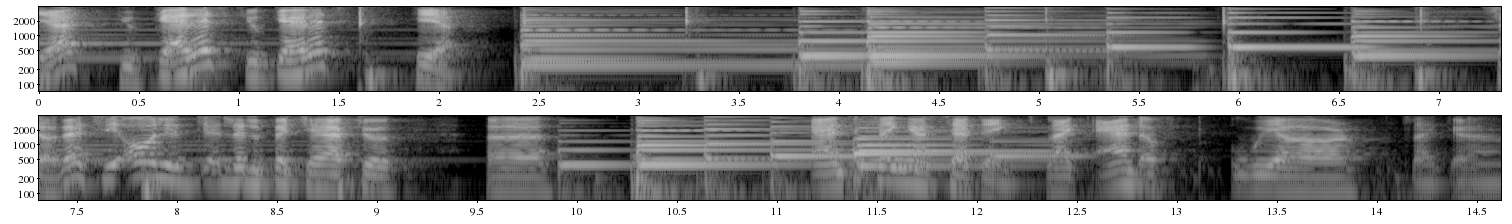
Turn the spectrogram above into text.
Yeah? You get it? You get it? Here. So that's the only little bit you have to uh, and finger setting like and of we are like uh,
